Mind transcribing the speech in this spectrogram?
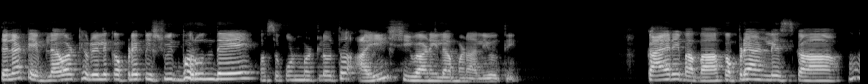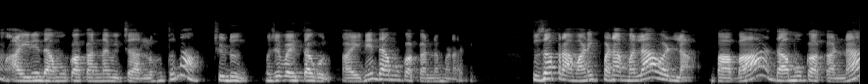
त्याला टेबलावर ठेवलेले कपडे पिशवीत भरून दे असं कोण म्हटलं होतं? आई शिवाणीला म्हणाली होती. काय रे बाबा? कपडे आणलेस का? आईने दामू काकांना विचारलं होतं ना चिडून. म्हणजे वैतागून. आईने दामू काकांना म्हणाली. तुझा प्रामाणिकपणा मला आवडला. बाबा दामू काकांना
